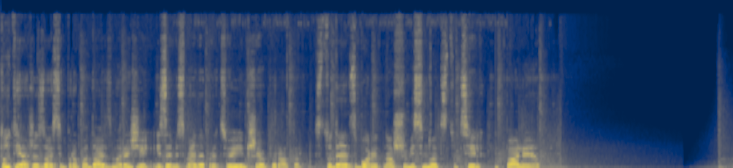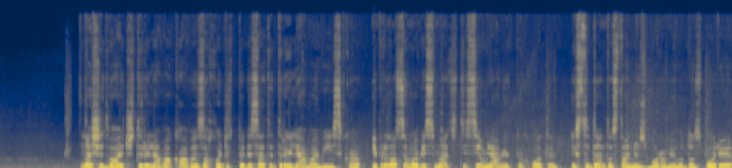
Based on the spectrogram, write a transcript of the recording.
Тут я вже зовсім пропадаю з мережі, і замість мене працює інший оператор. Студент зборить нашу 18-ту ціль, підпалює. Наші 2,4 ляма кави заходять 53 ляма війська і приносимо 18,7 лямів піхоти. І студент останнім збором його дозборює.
